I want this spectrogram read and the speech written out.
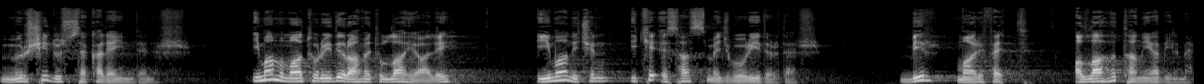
mürşidüs sekaleyn denir. İmam-ı Maturidi rahmetullahi aleyh, iman için iki esas mecburidir der. Bir, marifet, Allah'ı tanıyabilme.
